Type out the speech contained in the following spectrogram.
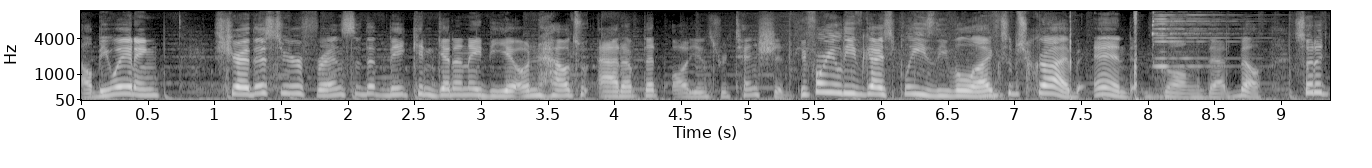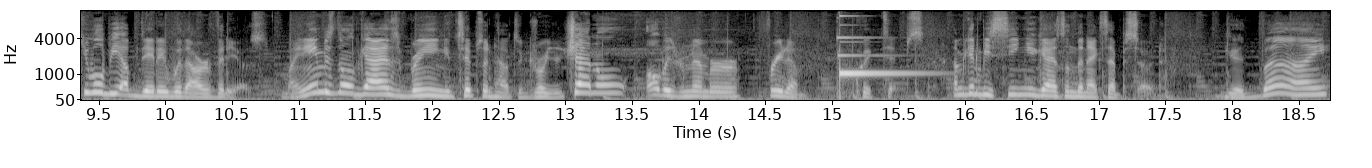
I'll be waiting. Share this to your friends so that they can get an idea on how to add up that audience retention. Before you leave guys, please leave a like, subscribe, and gong that bell so that you will be updated with our videos. My name is Noel guys, bringing you tips on how to grow your channel. Always remember, freedom, quick tips. I'm gonna be seeing you guys on the next episode. Goodbye!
